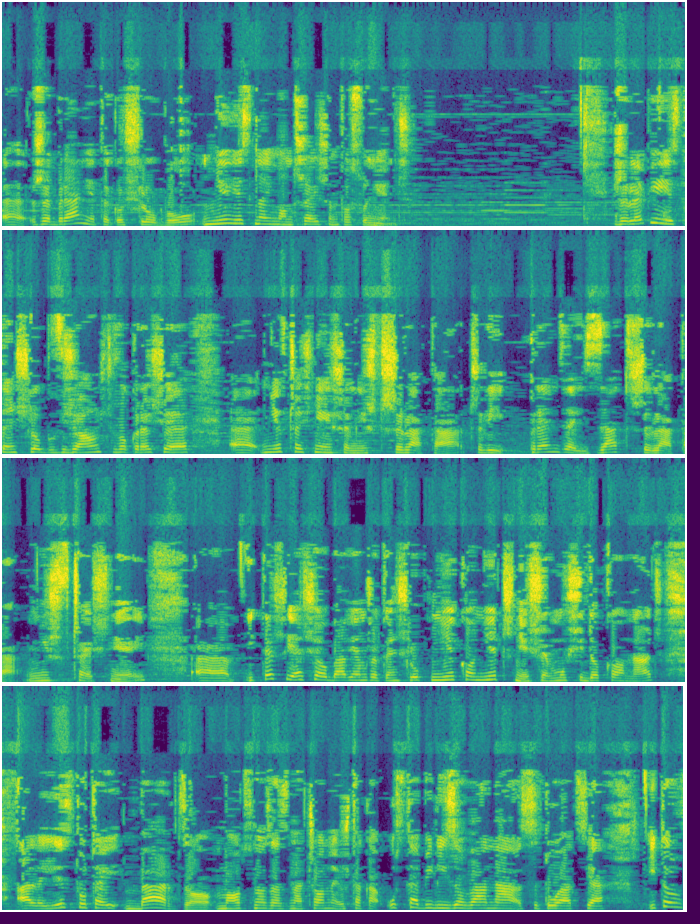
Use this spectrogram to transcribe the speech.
e, że branie tego ślubu nie jest najmądrzejszym posunięciem. Że lepiej jest ten ślub wziąć w okresie e, nie wcześniejszym niż 3 lata, czyli prędzej za 3 lata niż wcześniej. E, I też ja się obawiam, że ten ślub niekoniecznie się musi dokonać, ale jest tutaj bardzo mocno zaznaczona już taka ustabilizowana sytuacja. I to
